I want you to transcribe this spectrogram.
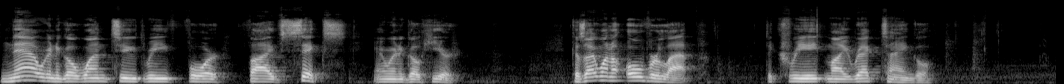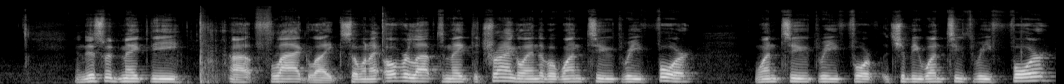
Now we're going to go one, two, three, four, five, six, and we're going to go here. Because I want to overlap to create my rectangle. And this would make the uh, flag-like. So when I overlap to make the triangle, I end up at one, two, three, four. One, two, three, four. It should be one, two, three, four.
